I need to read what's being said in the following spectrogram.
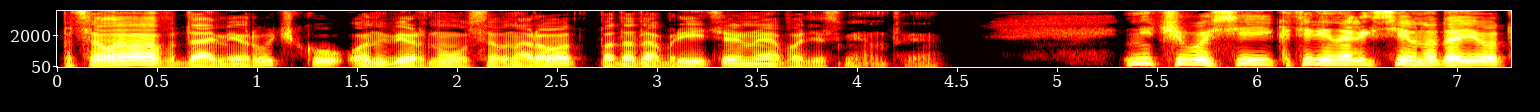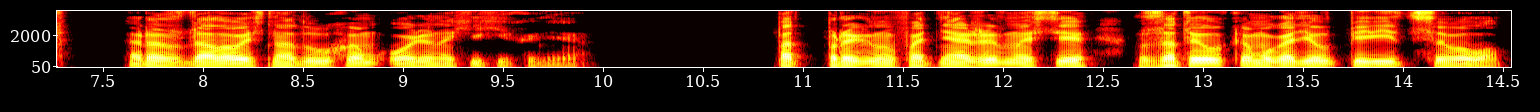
Поцеловав даме ручку, он вернулся в народ под одобрительные аплодисменты. — Ничего себе Екатерина Алексеевна дает! — раздалось над ухом Олина хихиканье. Подпрыгнув от неожиданности, затылком угодил певице в лоб.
